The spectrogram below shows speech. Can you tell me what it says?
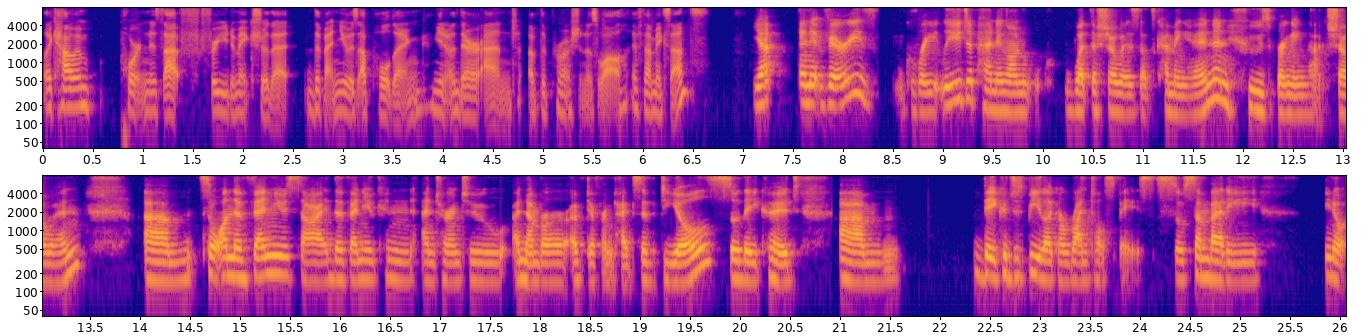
like how important is that for you to make sure that the venue is upholding you know their end of the promotion as well if that makes sense? Yeah and it varies greatly depending on what the show is that's coming in and who's bringing that show in. Um, so on the venue side the venue can enter into a number of different types of deals so they could um, they could just be like a rental space. So somebody you know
